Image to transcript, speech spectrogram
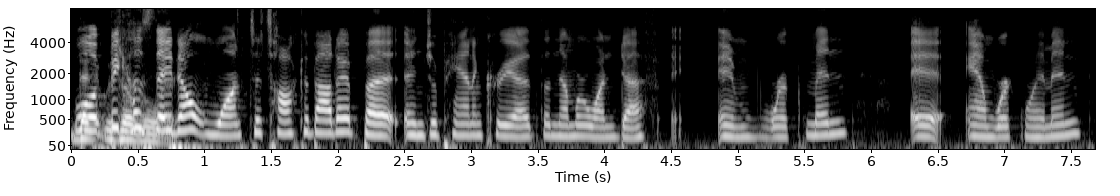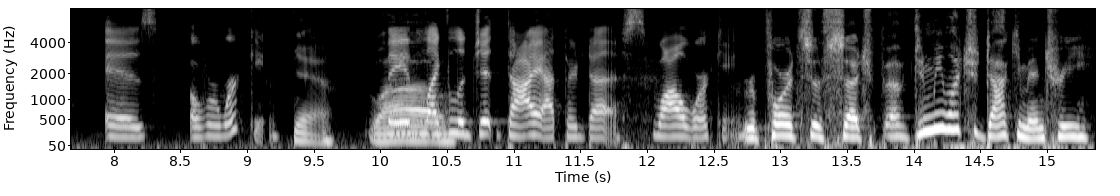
Well, because they don't want to talk about it, but in Japan and Korea, the number one death in workmen it, and work women is overworking. yeah wow. They like legit die at their desks while working. reports of such uh, didn't we watch a documentary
